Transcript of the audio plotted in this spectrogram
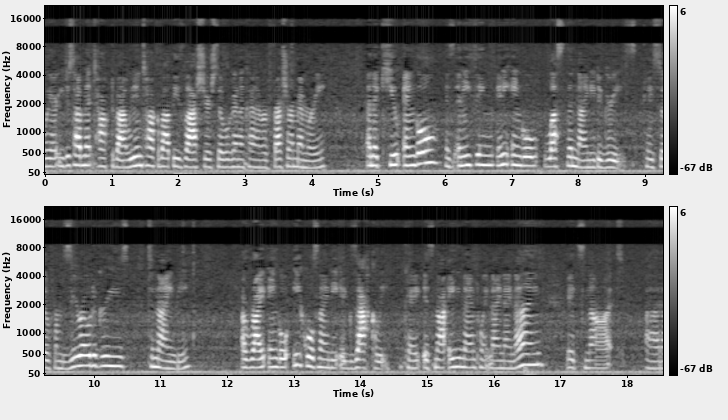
where you just haven't talked about. We didn't talk about these last year, so we're going to kind of refresh our memory. An acute angle is anything, any angle less than 90 degrees. Okay, so from 0 degrees to 90. A right angle equals 90 exactly. Okay, it's not 89.999. It's not uh,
